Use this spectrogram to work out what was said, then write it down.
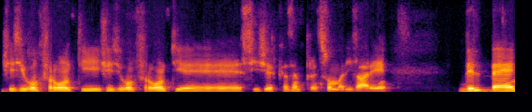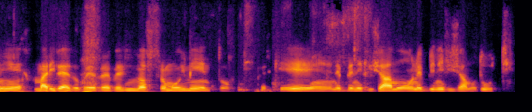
ci si confronti, ci si confronti e si cerca sempre insomma di fare del bene, ma ripeto, per, per il nostro movimento, perché ne beneficiamo, ne beneficiamo tutti.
